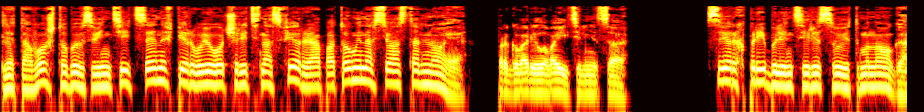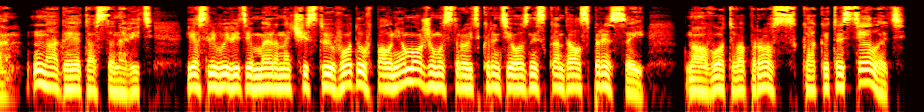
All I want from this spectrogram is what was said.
«Для того, чтобы взвинтить цены в первую очередь на сферы, а потом и на все остальное», — проговорила воительница. «Сверхприбыль интересует много. Надо это остановить. Если выведем мэра на чистую воду, вполне можем устроить грандиозный скандал с прессой. Но вот вопрос, как это сделать?»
